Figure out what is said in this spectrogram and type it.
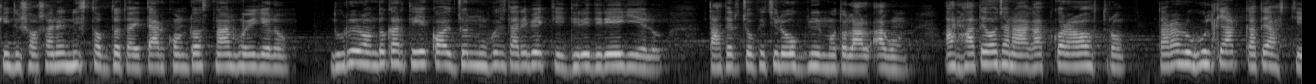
কিন্তু শ্মশানের নিস্তব্ধতায় তার কণ্ঠ স্নান হয়ে গেল। দূরের অন্ধকার থেকে কয়েকজন মুখোশধারী ব্যক্তি ধীরে ধীরে এগিয়ে এলো। তাদের চোখে ছিল অগ্নির মতো লাল আগুন, আর হাতে অজানা আঘাত করার অস্ত্র। তারা রুহুলকে আটকাতে আসছে।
